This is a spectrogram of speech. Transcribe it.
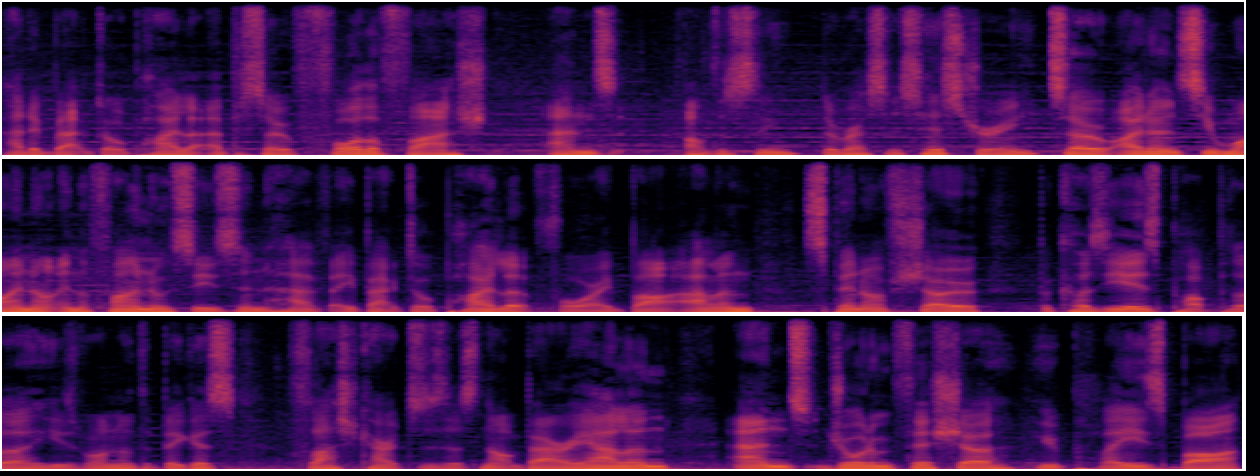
had a backdoor pilot episode for The Flash, and obviously the rest is history. So I don't see why not in the final season have a backdoor pilot for a Bart Allen spin-off show because he is popular, he's one of the biggest Flash characters that's not Barry Allen, and Jordan Fisher, who plays Bart,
